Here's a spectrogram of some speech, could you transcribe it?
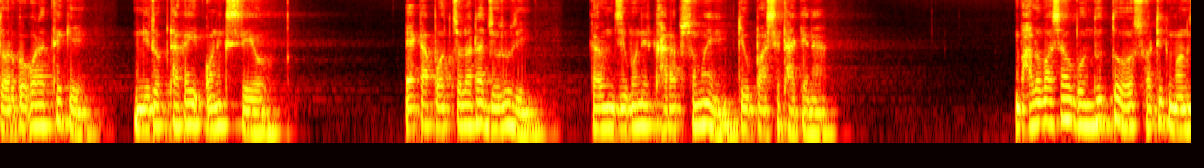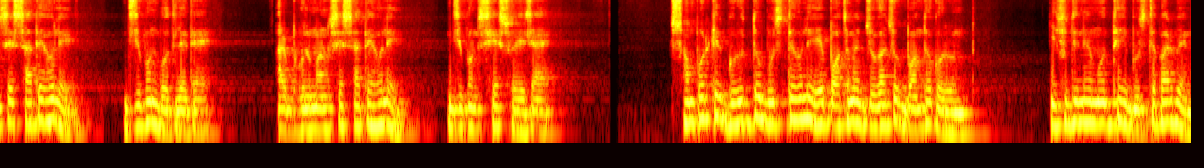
তর্ক করার থেকে নীরব থাকাই অনেক শ্রেয়। একা পথ চলাটা জরুরি, কারণ জীবনের খারাপ সময়ে কেউ পাশে থাকে না। ভালোবাসা ও বন্ধুত্ব সঠিক মানুষের সাথে হলে জীবন বদলে দেয়, আর ভুল মানুষের সাথে হলে জীবন শেষ হয়ে যায়। সম্পর্কের গুরুত্ব বুঝতে হলে প্রথমে যোগাযোগ বন্ধ করুন। কিছুদিনের মধ্যেই বুঝতে পারবেন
